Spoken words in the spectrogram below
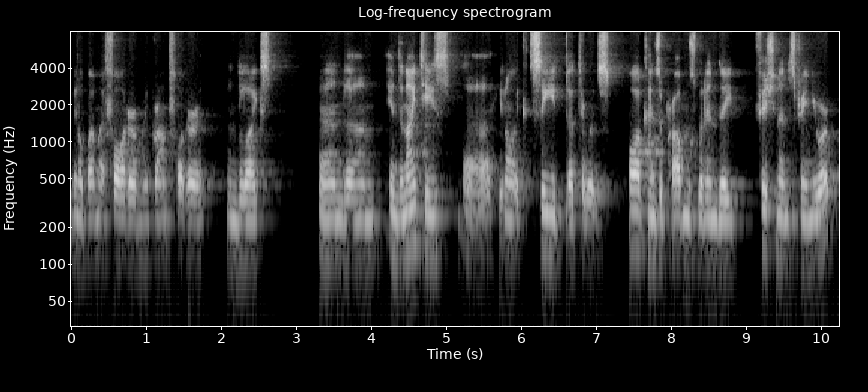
you know, by my father and my grandfather and the likes. And um, in the 90s, uh, you know, I could see that there was all kinds of problems within the fishing industry in Europe.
